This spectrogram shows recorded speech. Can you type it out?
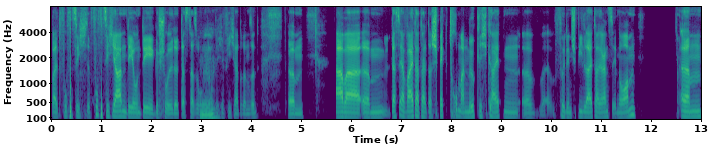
bald 50 50 Jahren D&D geschuldet, dass da so Mhm. unglaubliche Viecher drin sind. Ähm, aber, ähm, das erweitert halt das Spektrum an Möglichkeiten, äh, für den Spielleiter ganz enorm. Ähm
